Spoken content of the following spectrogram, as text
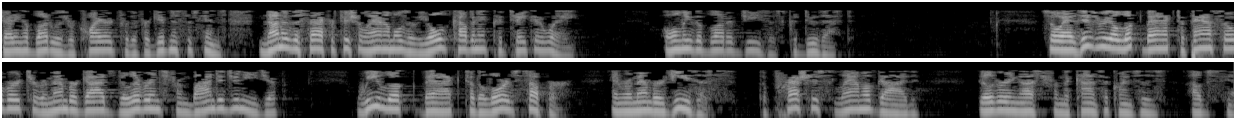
Shedding of blood was required for the forgiveness of sins. None of the sacrificial animals of the Old Covenant could take it away. Only the blood of Jesus could do that. So as Israel looked back to Passover to remember God's deliverance from bondage in Egypt, we look back to the Lord's Supper and remember Jesus, the precious Lamb of God, delivering us from the consequences of sin.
